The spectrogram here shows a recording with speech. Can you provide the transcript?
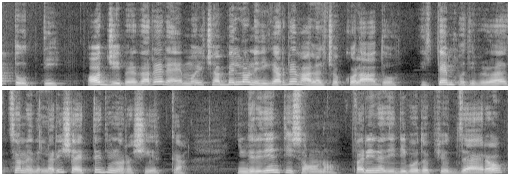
a tutti! Oggi prepareremo il ciambellone di carnevale al cioccolato. Il tempo di preparazione della ricetta è di un'ora circa. Gli ingredienti sono farina di tipo 00,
